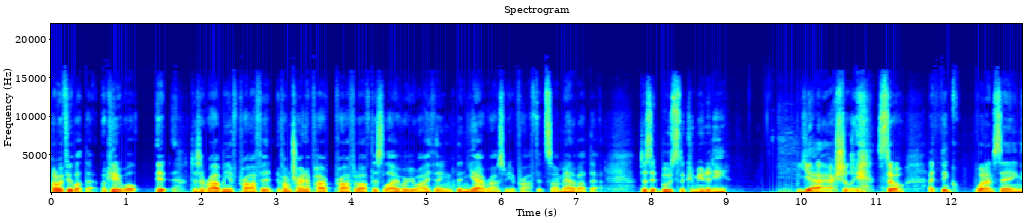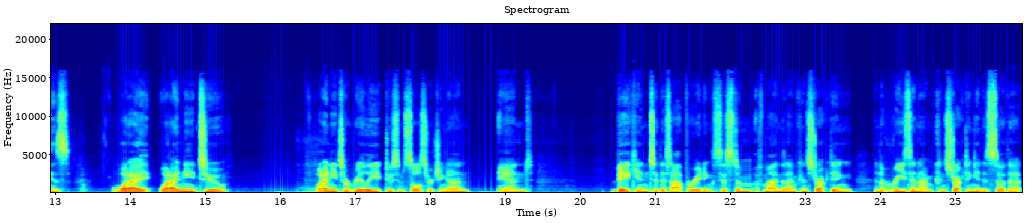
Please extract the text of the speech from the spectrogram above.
How do I feel about that? Okay, well, it does it rob me of profit? If I'm trying to po- profit off this Livewire UI thing, then yeah, it robs me of profit. So I'm mad about that. Does it boost the community? Yeah, actually. So I think what I'm saying is what I what I need to what I need to really do some soul searching on and bake into this operating system of mine that I'm constructing. And the reason I'm constructing it is so that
